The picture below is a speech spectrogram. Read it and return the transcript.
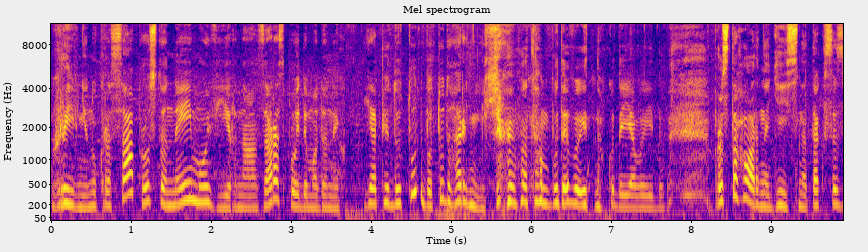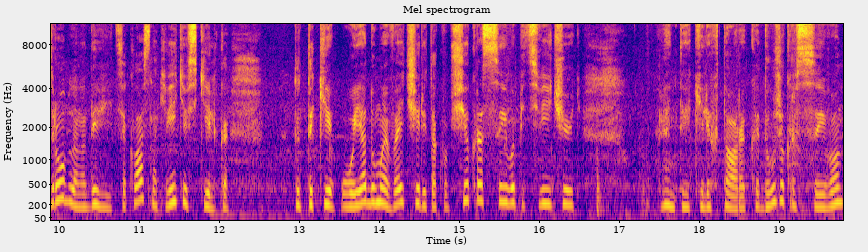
гривні. Ну краса просто неймовірна. Зараз пойдемо до них. Я піду тут, бо тут гарніше, а там буде видно, куди я вийду. Просто гарно, дійсно, так все зроблено. Дивіться, класно, квітів скільки. Тут такі, ой, я думаю, ввечері так взагалі красиво підсвічують. Гляньте, які ліхтарики, дуже красиво.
